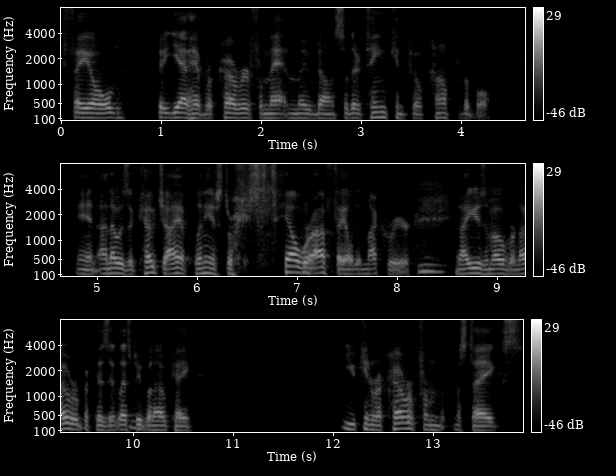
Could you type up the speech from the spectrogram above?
failed but yet have recovered from that and moved on so their team can feel comfortable and i know as a coach i have plenty of stories to tell where i failed in my career mm. and i use them over and over because it lets mm. people know okay you can recover from mistakes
